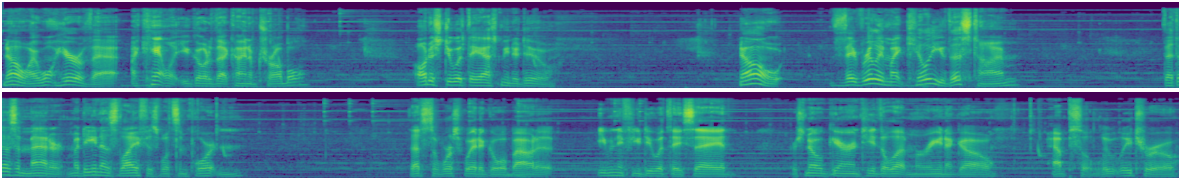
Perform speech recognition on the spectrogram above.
No, I won't hear of that. I can't let you go to that kind of trouble. I'll just do what they ask me to do. No, they really might kill you this time. That doesn't matter. Medina's life is what's important. That's the worst way to go about it. Even if you do what they say, there's no guarantee they'll let Marina go. Absolutely true.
